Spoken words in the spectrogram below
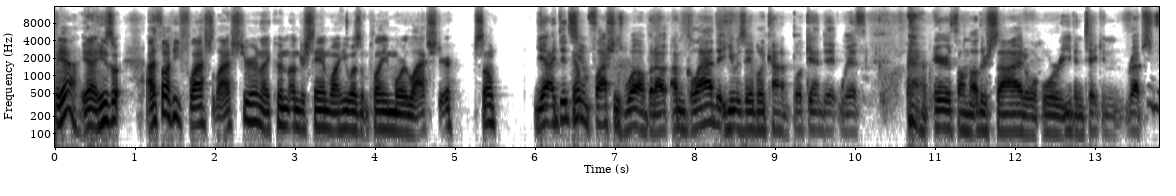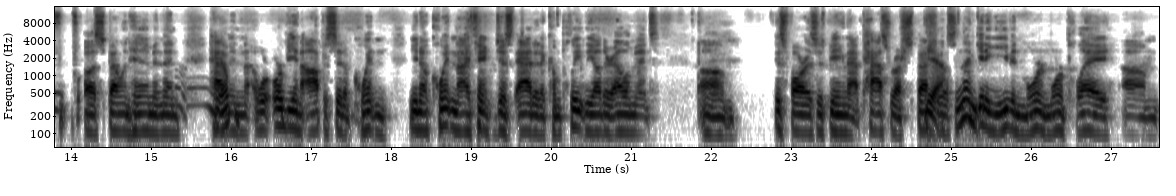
Yeah, yeah. He's. I thought he flashed last year, and I couldn't understand why he wasn't playing more last year. So Yeah, I did see Yep. him flash as well, but I, I'm glad that he was able to kind of bookend it with Aerith on the other side, or, or even taking reps, uh, spelling him, and then having yep. or, or being opposite of Quentin. You know, Quentin, I think, just added a completely other element um, as far as just being that pass rush specialist, yeah. and then getting even more and more play. Um,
